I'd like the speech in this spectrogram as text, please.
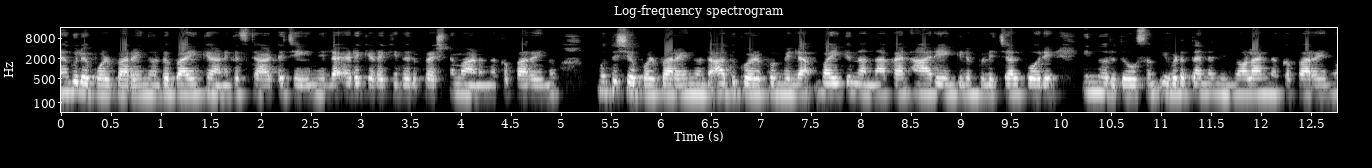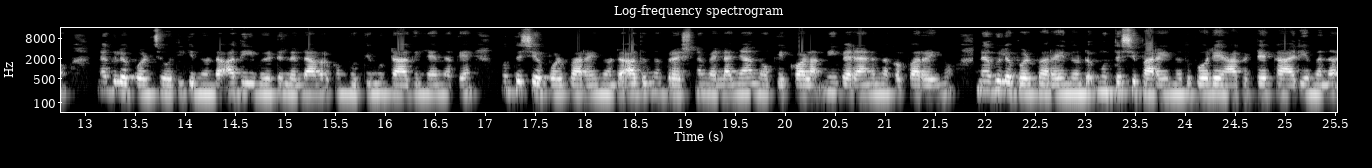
നകുൽ ഇപ്പോൾ പറയുന്നുണ്ട് ബൈക്ക് ആണെങ്കിൽ സ്റ്റാർട്ട് ചെയ്യുന്നില്ല. ഇടയ്ക്കിടയ്ക്ക് ഇതൊരു പ്രശ്നമാണെന്നൊക്കെ പറയുന്നു. മുത്തശ്ശി അപ്പോൾ പറയുന്നുണ്ട് അത് കുഴപ്പമില്ല. ബൈക്ക് നന്നാക്കാൻ ആരെയെങ്കിലും വിളിച്ചാൽ പോരെ. ഇന്നൊരു ദിവസം ഇവിടെ തന്നെ നിന്നോളാൻ എന്നൊക്കെ പറയുന്നു. നഗുൽ അപ്പോൾ ചോദിക്കുന്നുണ്ട് അത് ഈ വീട്ടിൽ എല്ലാവർക്കും ബുദ്ധിമുട്ടാകില്ല എന്നൊക്കെ മുത്തശ്ശി അപ്പോൾ പറയുന്നുണ്ട്. അതൊന്നും പ്രശ്നമല്ല ഞാൻ നോക്കിക്കോളാം നീ വരാനെന്നൊക്കെ പറയുന്നു. നഗുൽ അപ്പോൾ പറയുന്നുണ്ട് മുത്തശ്ശി പറയുന്നത് പോലെ ആകട്ടെ കാര്യമെന്ന്.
